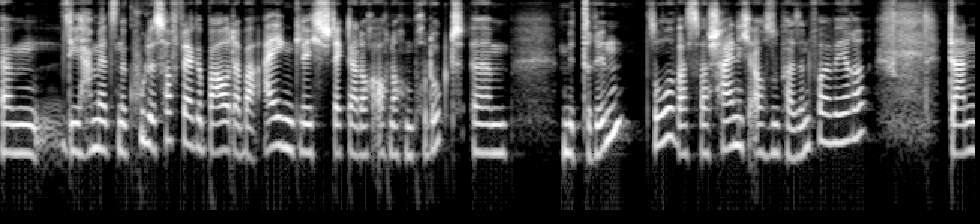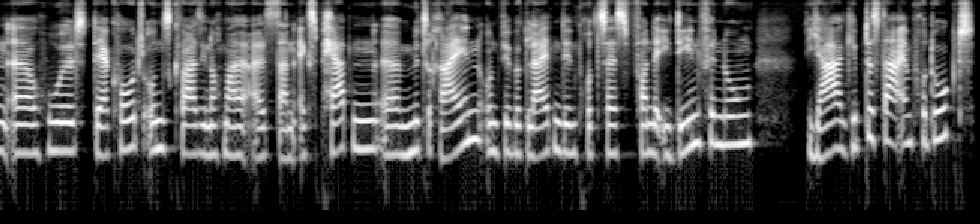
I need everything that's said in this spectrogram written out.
ähm, die haben jetzt eine coole Software gebaut, aber eigentlich steckt da doch auch noch ein Produkt. Ähm, mit drin, so, was wahrscheinlich auch super sinnvoll wäre. Dann äh, holt der Coach uns quasi nochmal als dann Experten äh, mit rein und wir begleiten den Prozess von der Ideenfindung. Ja, gibt es da ein Produkt?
